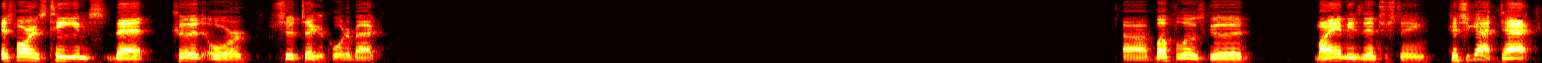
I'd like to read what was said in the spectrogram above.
as far as teams that could or should take a quarterback, uh, Buffalo's good. Miami's interesting because you got Dak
